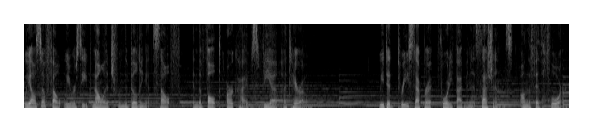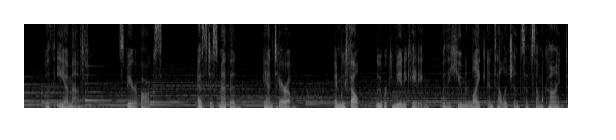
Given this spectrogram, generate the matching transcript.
We also felt we received knowledge from the building itself in the vault archives via a tarot. We did three separate 45 minute sessions on the fifth floor with EMF, Spirit Box, Estes Method, and Tarot, and we felt we were communicating with a human like intelligence of some kind.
